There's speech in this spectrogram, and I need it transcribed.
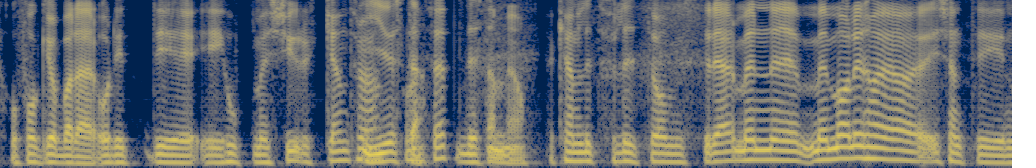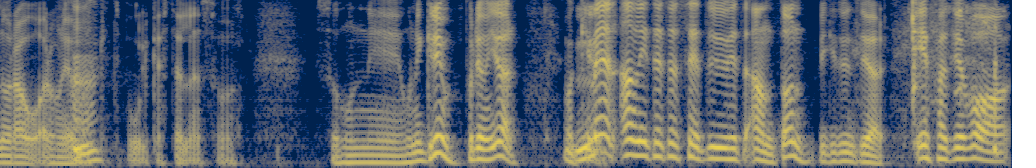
Och folk jobbar där och det, det är ihop med kyrkan tror jag. Just det, det stämmer ja. Jag kan lite för lite om just det där. Men, eh, men Malin har jag känt i några år. Hon har Mm. jobbat lite på olika ställen. Så, så hon, är, hon är grym på det hon gör. Kul. Men anledningen till att jag säger att du heter Anton, vilket du inte gör, är för att jag var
